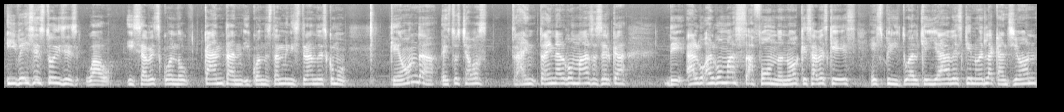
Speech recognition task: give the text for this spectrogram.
Y ves esto y dices, wow. Y sabes cuando cantan y cuando están ministrando es como, ¿qué onda? Estos chavos traen, traen algo más acerca de algo, algo más a fondo, ¿no? Que sabes que es espiritual, que ya ves que no es la canción,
